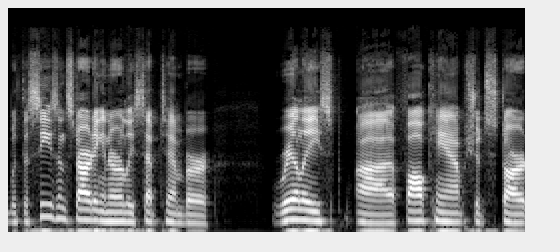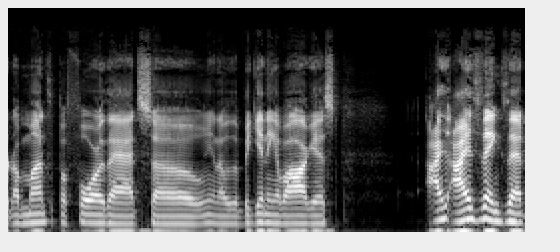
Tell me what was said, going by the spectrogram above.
with the season starting in early September? Really, uh, fall camp should start a month before that. So, you know, the beginning of August I, I think that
